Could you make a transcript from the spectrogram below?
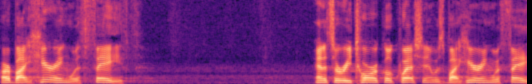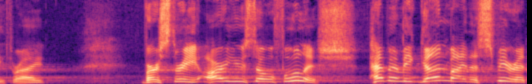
or by hearing with faith? And it's a rhetorical question. It was by hearing with faith, right? Verse 3 Are you so foolish? Having begun by the Spirit,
